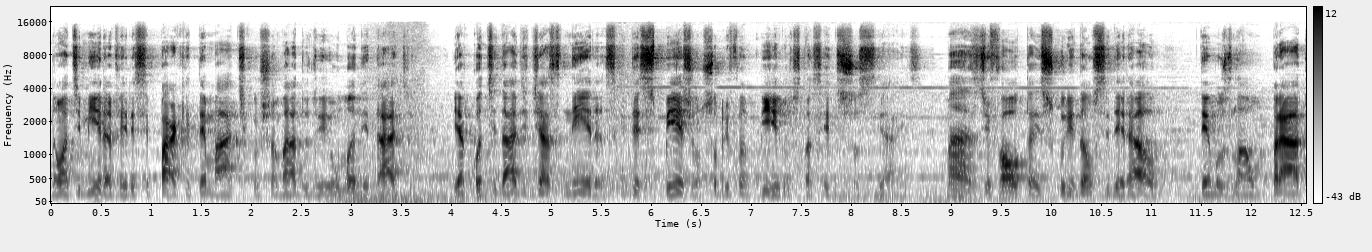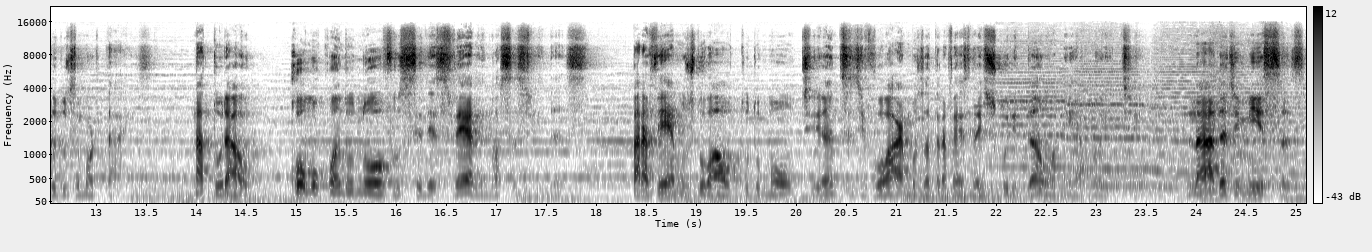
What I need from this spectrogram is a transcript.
Não admira ver esse parque temático chamado de humanidade e a quantidade de asneiras que despejam sobre vampiros nas redes sociais. Mas de volta à escuridão sideral, temos lá um prado dos imortais, natural como quando o novo se desvela em nossas vidas, para vermos do alto do monte antes de voarmos através da escuridão à meia-noite. Nada de missas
